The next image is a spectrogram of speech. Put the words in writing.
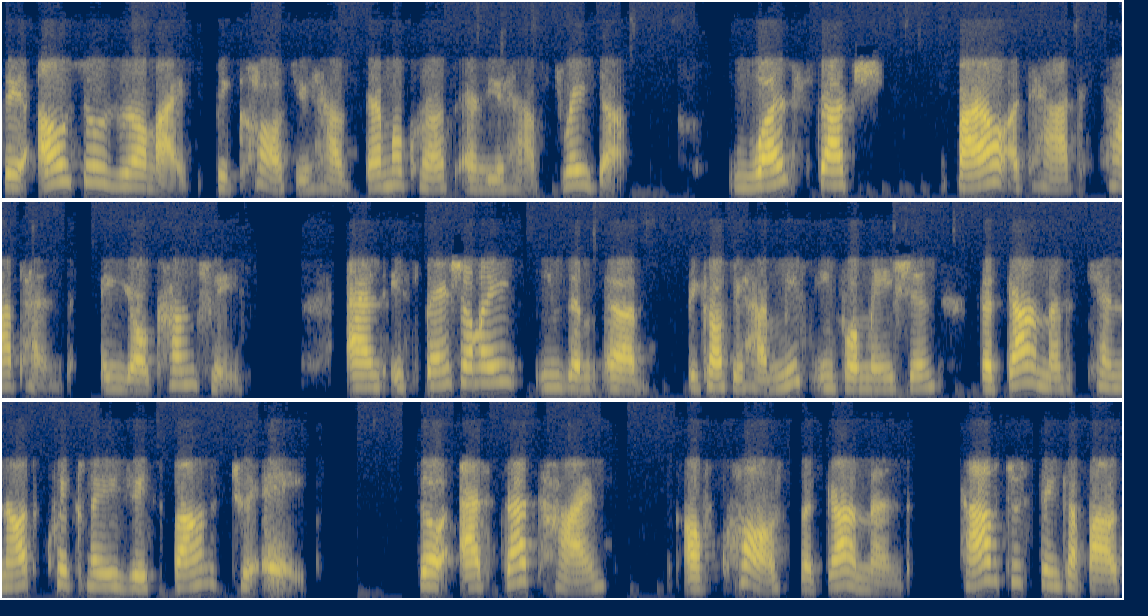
They also realize because you have democrats and you have freedom, one such bio attack happened in your country, and especially in the uh, because you have misinformation, the government cannot quickly respond to it. So at that time, of course, the government have to think about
